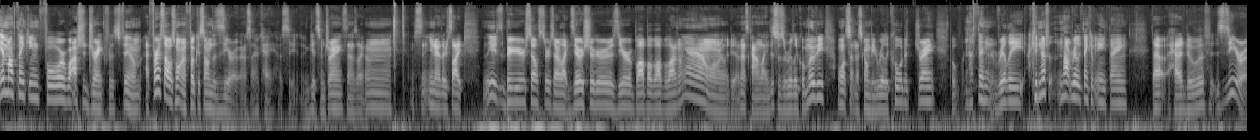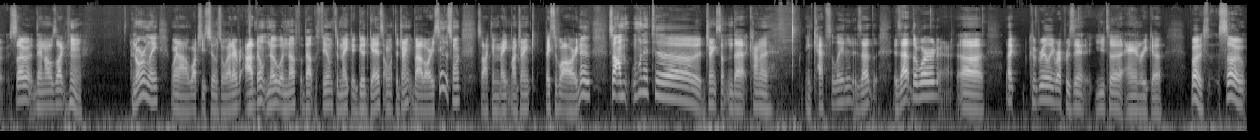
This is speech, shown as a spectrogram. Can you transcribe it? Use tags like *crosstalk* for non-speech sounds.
in my thinking for what I should drink for this film, at first I was wanting to focus on the zero. And I was like, okay, let's see, get some drinks. And I was like, mm, you know, there's like these beer seltzers that are like zero sugar, zero blah blah blah blah. I'm like, yeah, I don't want to really do that. And that's kind of lame. This is a really cool movie. I want something that's going to be really cool to drink, but nothing really. I could not not really think of anything that had to do with zero. So then I was like, hmm Normally, when I watch these films or whatever, I don't know enough about the film to make a good guess on what to drink, but I've already seen this one, so I can make my drink based on what I already knew. So I wanted to drink something that kind of encapsulated. Is that the, is that the word? Uh, that could really represent Yuta and Rika both. So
